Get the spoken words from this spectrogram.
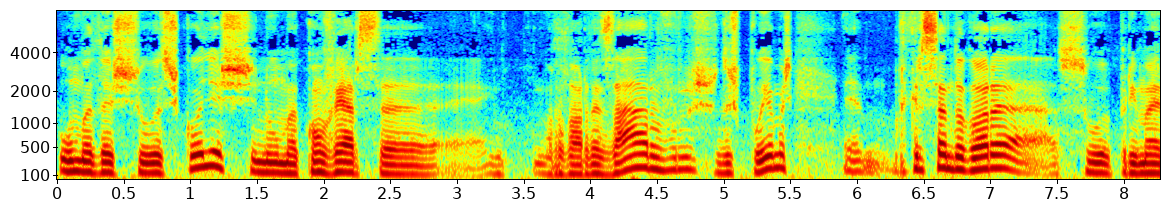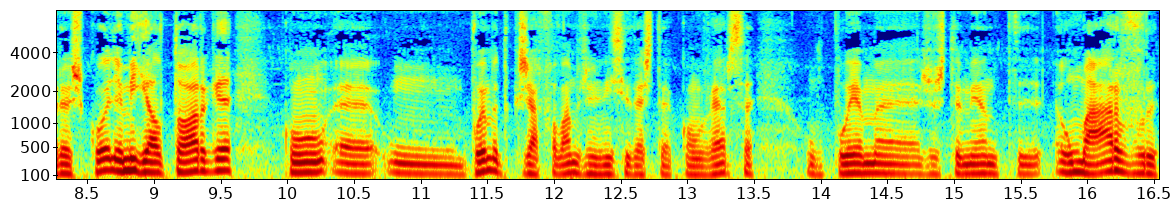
uma das suas escolhas, numa conversa ao redor das árvores, dos poemas. Eh, regressando agora à sua primeira escolha, Miguel Torga, com uh, um poema de que já falámos no início desta conversa, um poema justamente a uma árvore, uh,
